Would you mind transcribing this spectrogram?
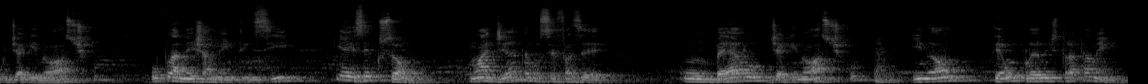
o diagnóstico, o planejamento em si e a execução. Não adianta você fazer um belo diagnóstico e não ter um plano de tratamento.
